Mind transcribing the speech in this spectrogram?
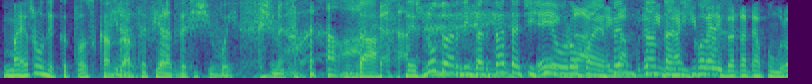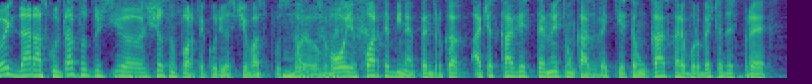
mai rău decât un scandal. Fila să fie l-ați găsit și voi. Și noi. da. Deci nu doar Libertatea, ci și exact, Europa exact. FM, Sanda Nicola. și pe Libertatea.ro, dar ascultați totuși, uh, și eu sunt foarte curios ce v-a spus uh, Mulțumesc. voi, e foarte bine, pentru că acest caz este, nu este un caz vechi, este un caz care vorbește despre uh,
